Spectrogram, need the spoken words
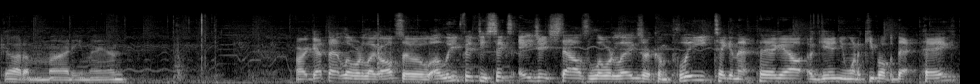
God almighty, man. Alright, got that lower leg off. So Elite 56 AJ Styles lower legs are complete. Taking that peg out. Again, you want to keep up with that peg.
